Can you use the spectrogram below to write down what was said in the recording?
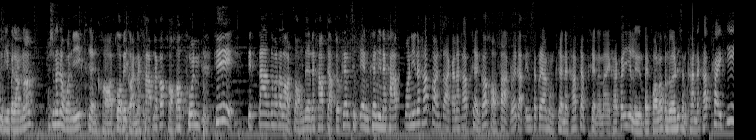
รีวิวไปแล้วเนาะเพราะฉะนั้นในวันนี้เขื่อนขอตัวไปก่อนนะครับ แล้วก็ขอขอบคุณที่ ติดตามกันมาตลอด 2 เดือนนะครับ กับเจ้าเครื่องซิลเอ็นเครื่องนี้นะครับ วันนี้นะครับ ก่อนจากกันนะครับ เขื่อนก็ขอฝากด้วยกับ Instagram ของเขื่อนนะครับ กับเขื่อนอนายครับ ก็อย่าลืมไป follow กันด้วยที่สำคัญนะครับ ใครที่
